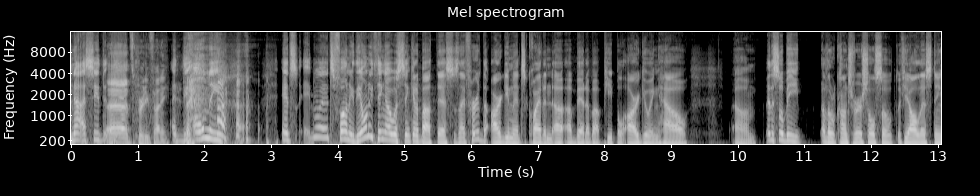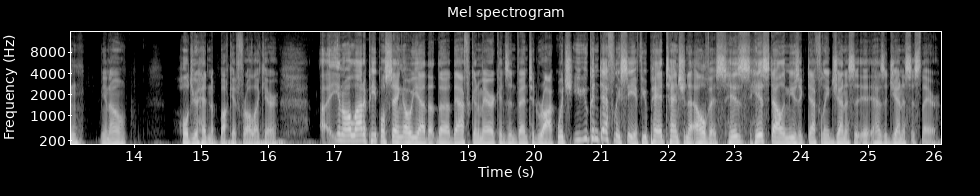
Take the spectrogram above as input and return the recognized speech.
No, I see, the, That's pretty funny. the only it's it's funny. The only thing I was thinking about this is I've heard the arguments quite a, a bit about people arguing how um, this will be a little controversial. So if y'all listening, you know, hold your head in a bucket for all I care. Uh, you know, a lot of people saying, "Oh yeah, the the, the African Americans invented rock," which you, you can definitely see if you pay attention to Elvis. His his style of music definitely genesis has a genesis there.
